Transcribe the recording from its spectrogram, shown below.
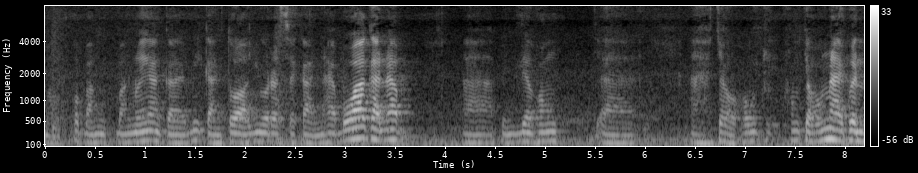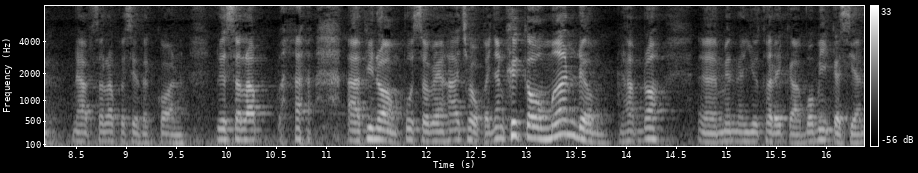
บางก็บางบางหน่วยงานก็มีการต่ออายุราชการนะครับบ่ว่ากันนะครับเป็นเรื่องของเจ้าของของเจ้าของนายเพิ่นนะครับสำหรับเกษตรกร หรือสำหรับพี่น้องผู้แสวงหาโชคก็ยังคือเก่าเหมือนเดิมนะครับเนาะเอ่อแม่นอายุเท่าใดก็บ่มีเกษียณ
